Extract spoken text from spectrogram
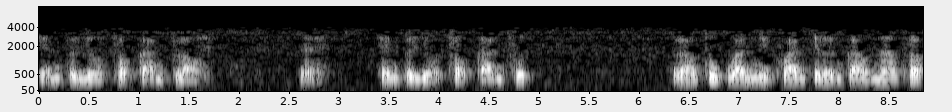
เห็นประโยชน์เพราะการปล่อยเห็นประโยชน์เพราะการฝึก เราทุกวันมีความเจริญก้าวหน้าเพราะ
